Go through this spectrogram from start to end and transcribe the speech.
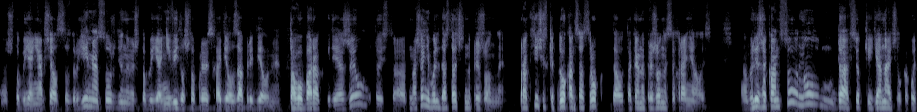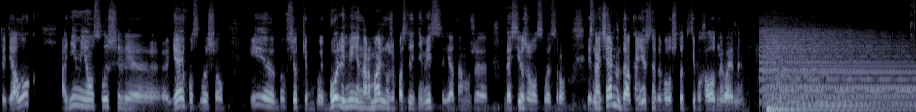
чтобы я не общался с другими осужденными, чтобы я не видел, что происходило за пределами того барака, где я жил. То есть отношения были достаточно напряженные. Практически до конца срока, да, вот такая напряженность сохранялась. А ближе к концу, ну, да, все-таки я начал какой-то диалог, они меня услышали, я их услышал. И ну, все-таки более-менее нормально уже последние месяцы я там уже досиживал свой срок. Изначально, да, конечно, это было что-то типа холодной войны.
